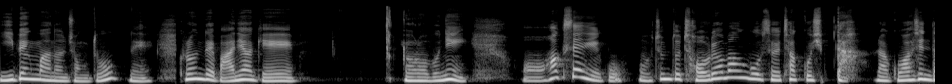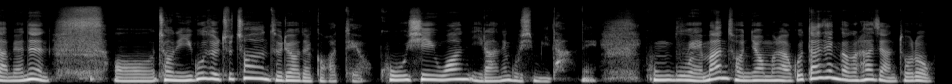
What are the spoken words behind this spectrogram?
200만 원 정도. 네. 그런데 만약에 여러분이 어, 학생이고 어, 좀 더 저렴한 곳을 찾고 싶다라고 하신다면은 어, 저는 이곳을 추천드려야 될 것 같아요. 고시원이라는 곳입니다. 네. 공부에만 전념을 하고 딴 생각을 하지 않도록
